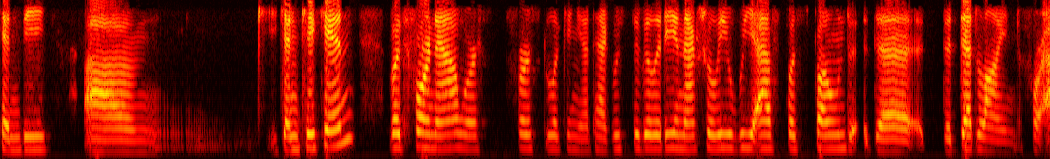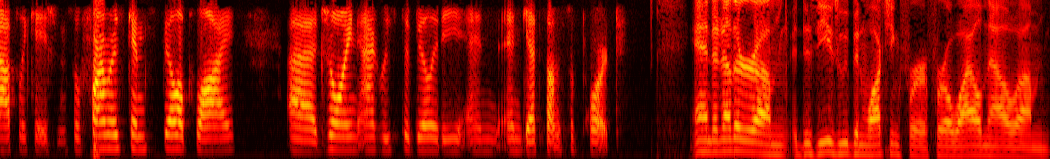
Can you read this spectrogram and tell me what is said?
can be um, can kick in. But for now, we're first looking at agri stability, and actually, we have postponed the the deadline for application, so farmers can still apply, uh, join agri stability, and and get some support. And another um, disease we've been watching for, for a while now, um,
